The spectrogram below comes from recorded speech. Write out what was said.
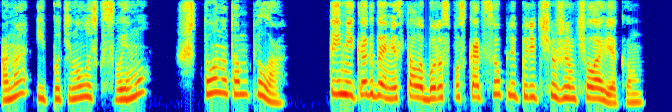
она и потянулась к своему. Что она там пила? «Ты никогда не стала бы распускать сопли перед чужим человеком.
